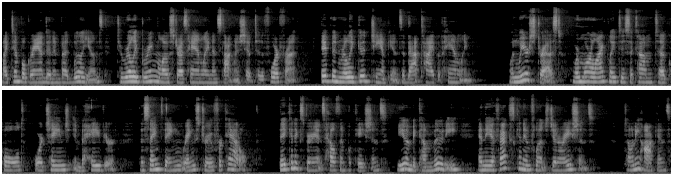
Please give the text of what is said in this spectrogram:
like Temple Grandin and Bud Williams to really bring low stress handling and stockmanship to the forefront. They've been really good champions of that type of handling. When we are stressed, we're more likely to succumb to a cold or change in behavior. The same thing rings true for cattle. They can experience health implications, even become moody, and the effects can influence generations. Tony Hawkins,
